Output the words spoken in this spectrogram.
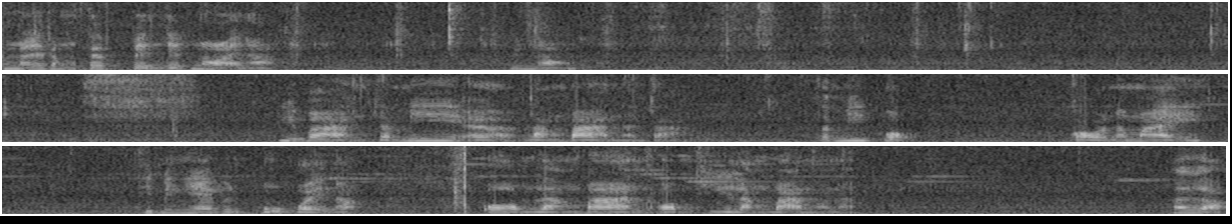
ทำไมต้องแต่เป็นเล็กหน่อยเนาะพี่น้องที่บ้านจะมีเอ่อหล้างบ้านนะจ๊ะจะมีพวกกอหน้ำไม้ที่ไม่แง่เป็นปลูกไว้นะอ้อมหล้างบ้านอ้อมที่หล้างบ้านเท่านั้นนั่นแหละ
